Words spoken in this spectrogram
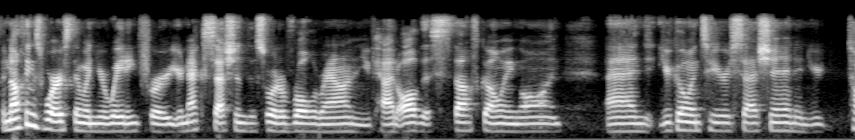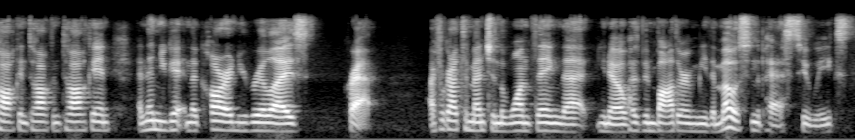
but nothing's worse than when you're waiting for your next session to sort of roll around and you've had all this stuff going on and you're going to your session and you're talking, talking, talking, and then you get in the car and you realize, crap, I forgot to mention the one thing that, you know, has been bothering me the most in the past two weeks.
